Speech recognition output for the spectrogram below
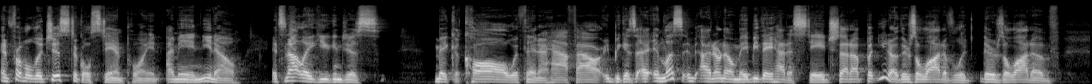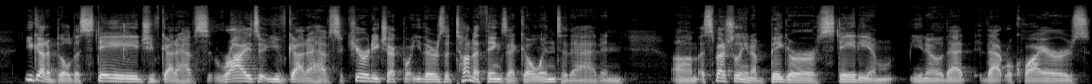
and from a logistical standpoint i mean you know it's not like you can just make a call within a half hour because uh, unless i don't know maybe they had a stage set up but you know there's a lot of there's a lot of you got to build a stage, you've got to have riser, you've got to have security checkpoint. There's a ton of things that go into that, and um, especially in a bigger stadium, you know that that requires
